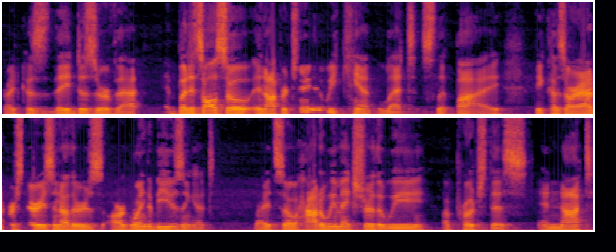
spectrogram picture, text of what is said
right? Because they deserve that. But it's also an opportunity that we can't let slip by because our adversaries and others are going to be using it, right? So how do we make sure that we approach this and not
